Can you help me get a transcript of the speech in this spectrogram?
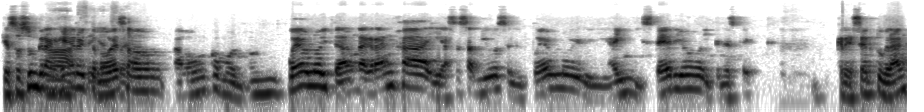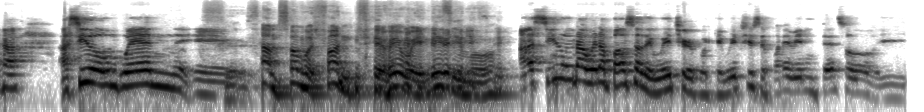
que sos un granjero ah, y te mueves a un, a un, como un pueblo y te dan una granja y haces amigos en el pueblo y, hay un misterio y tienes que crecer tu granja. Ha sido un buen... Eh, so much fun, se ve buenísimo. ha sido una buena pausa de Witcher porque Witcher se pone bien intenso y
